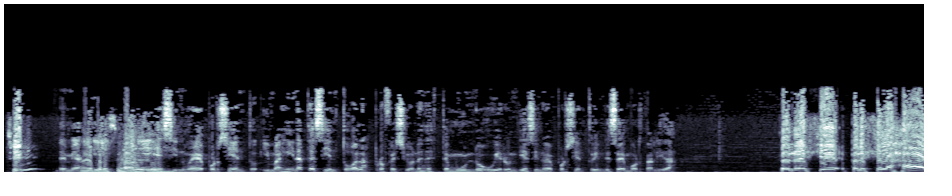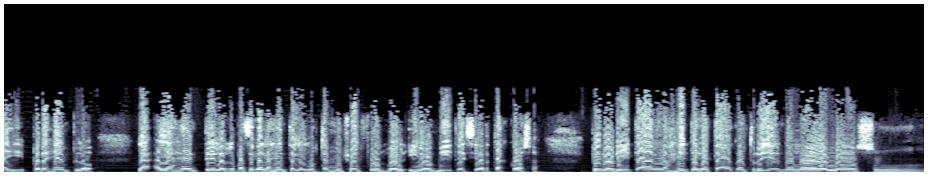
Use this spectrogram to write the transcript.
¿Sí? Deme me aquí, parece alto. 19%. Imagínate si en todas las profesiones de este mundo hubiera un 19% de índice de mortalidad. Pero es que, pero es que las hay. Por ejemplo, la, la gente, lo que pasa es que a la gente le gusta mucho el fútbol y omite ciertas cosas. Pero ahorita la gente que estaba construyendo lo- los mm,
